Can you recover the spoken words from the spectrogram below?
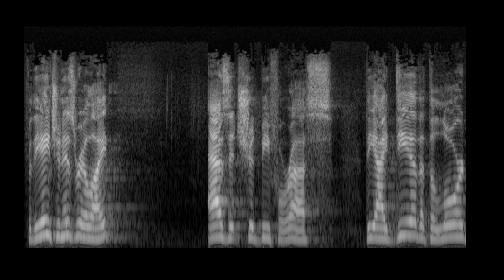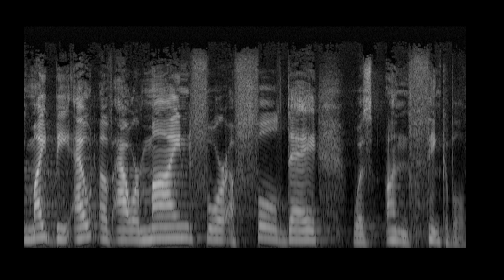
For the ancient Israelite, as it should be for us, the idea that the Lord might be out of our mind for a full day was unthinkable.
